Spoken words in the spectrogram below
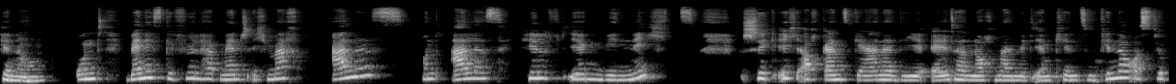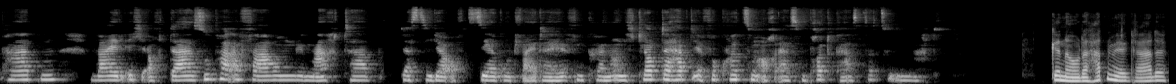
Genau. Mhm. Und wenn ich das Gefühl habe, Mensch, ich mache alles und alles hilft irgendwie nichts, schicke ich auch ganz gerne die Eltern nochmal mit ihrem Kind zum Kinderosteopathen, weil ich auch da super Erfahrungen gemacht habe, dass die da oft sehr gut weiterhelfen können. Und ich glaube, da habt ihr vor kurzem auch erst einen Podcast dazu gemacht. Genau, da hatten wir gerade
